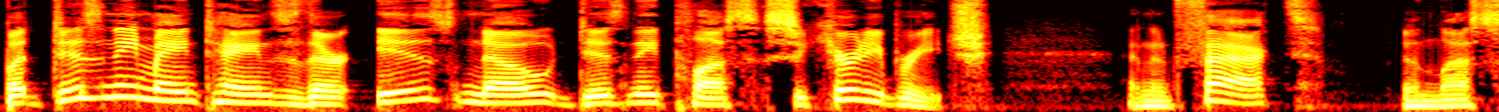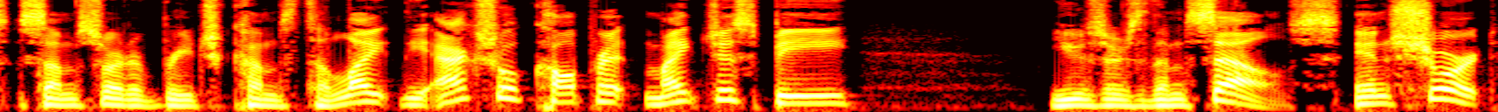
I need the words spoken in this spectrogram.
But Disney maintains there is no Disney Plus security breach. And in fact, unless some sort of breach comes to light, the actual culprit might just be users themselves. In short,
